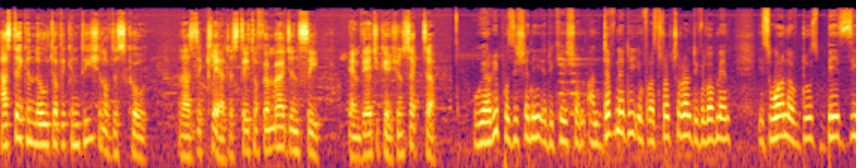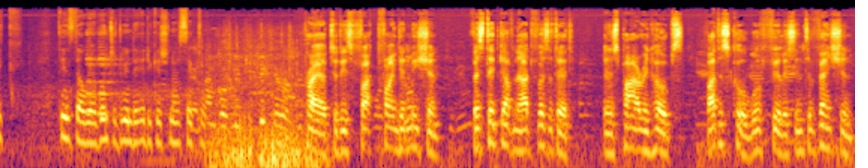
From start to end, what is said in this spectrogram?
has taken note of the condition of the school and has declared a state of emergency in the education sector. We are repositioning education and definitely infrastructural development is one of those basic things that we are going to do in the educational sector. Prior to this fact-finding mission, the state governor had visited, inspiring hopes that the school will feel its intervention.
